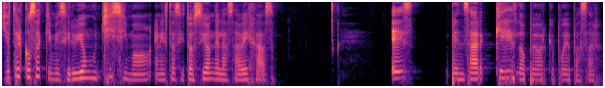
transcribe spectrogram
Y otra cosa que me sirvió muchísimo en esta situación de las abejas es pensar qué es lo peor que puede pasar.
